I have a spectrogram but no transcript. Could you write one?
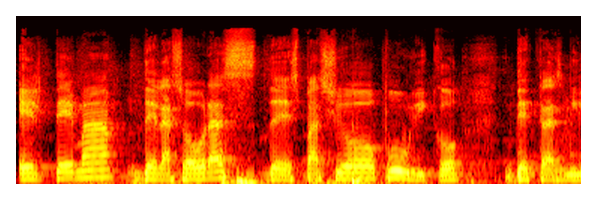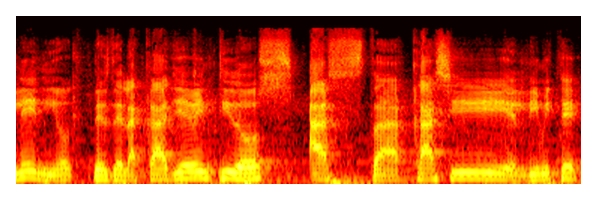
el tema de las obras de espacio público de Transmilenio, desde la calle 22 hasta casi el límite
